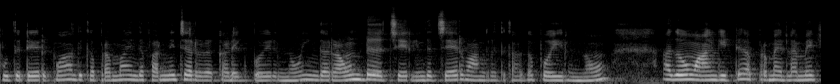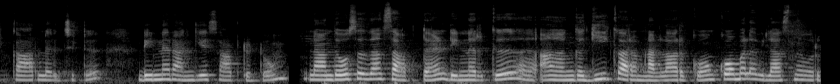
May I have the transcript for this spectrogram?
பூத்துட்டே இருக்கும். அதுக்கப்புறமா இந்த ஃபர்னிச்சர் கடைக்கு போயிருந்தோம். இங்கே ரவுண்டு சேர் இந்த சேர் வாங்குறதுக்காக போயிருந்தோம். அதுவும் வாங்கிட்டு அப்புறமா எல்லாமே காரில் வச்சுட்டு டின்னர் அங்கேயே சாப்பிட்டுட்டோம். நான் தோசை தான் சாப்பிட்டேன் டின்னருக்கு அங்கே கீ காரம் நல்லாயிருக்கும் கோமல விலாஸ்னு ஒரு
